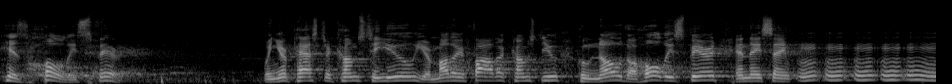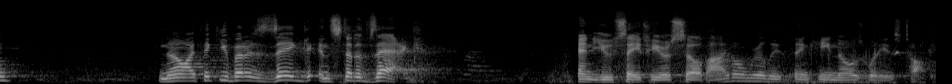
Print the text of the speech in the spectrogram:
his Holy Spirit. When your pastor comes to you, your mother or father comes to you who know the Holy Spirit, and they say, mm, mm, mm, mm, mm. No, I think you better zig instead of zag. And you say to yourself, I don't really think he knows what he's talking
